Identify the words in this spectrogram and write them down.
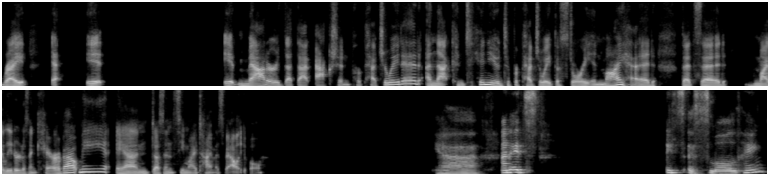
Right. It, it mattered that that action perpetuated and that continued to perpetuate the story in my head that said my leader doesn't care about me and doesn't see my time as valuable. Yeah and it's it's a small thing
